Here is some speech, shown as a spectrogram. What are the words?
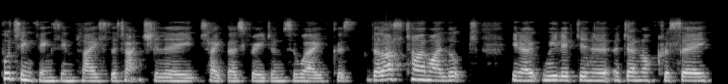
putting things in place that actually take those freedoms away. Because the last time I looked, you know, we lived in a, a democracy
